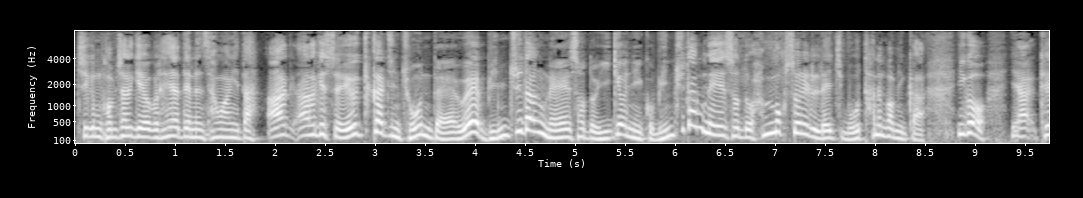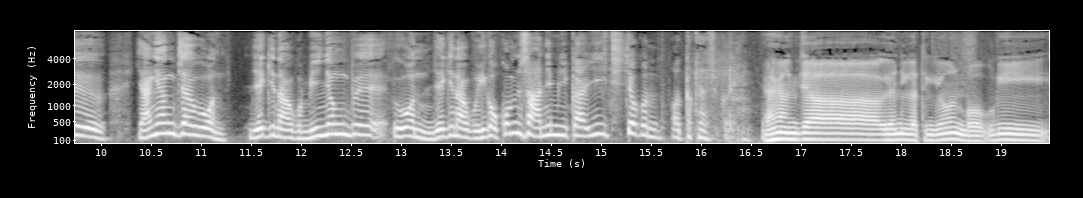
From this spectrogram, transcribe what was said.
지금 검찰 개혁을 해야 되는 상황이다. 알, 알겠어요. 여기까지는 좋은데 왜 민주당 내에서도 이견이 있고 민주당 내에서도 한 목소리를 내지 못하는 겁니까? 이거 야 그 양양자 의원 얘기 나오고 민영배 의원 얘기 나오고 이거 꼼수 아닙니까? 이 지적은 어떻게 하실 거예요? 양양자 의원님 같은 경우는 뭐 우리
